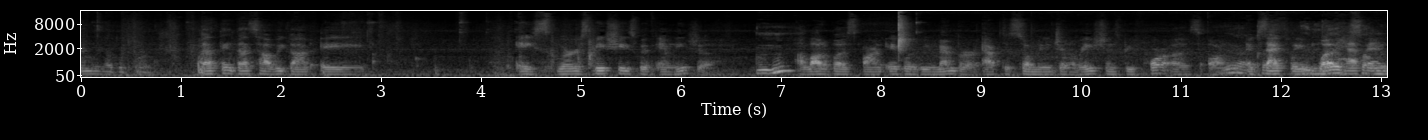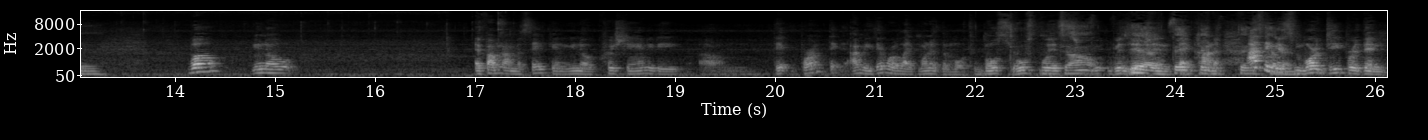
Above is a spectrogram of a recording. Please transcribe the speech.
Emily got the torch. I think that's how we got a, a, we're a species with amnesia. Mm-hmm. a lot of us aren't able to remember after so many generations before us on Yeah, exactly what so happened. Well, you know, if I'm not mistaken, you know, Christianity, um, they weren't they, I mean, they were like one of the most most ruthless Don't- religions yeah, they- that kind of. I think it's him. more deeper than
